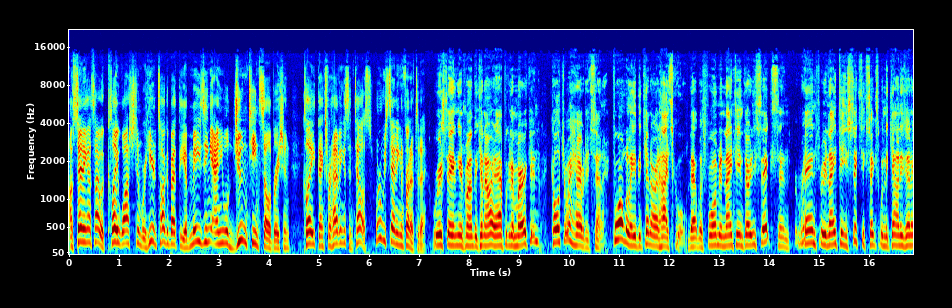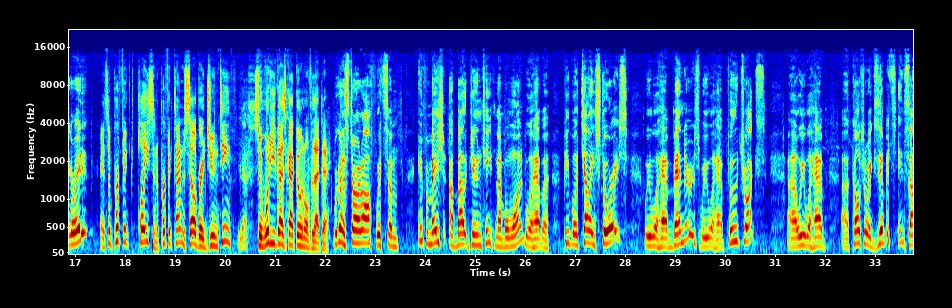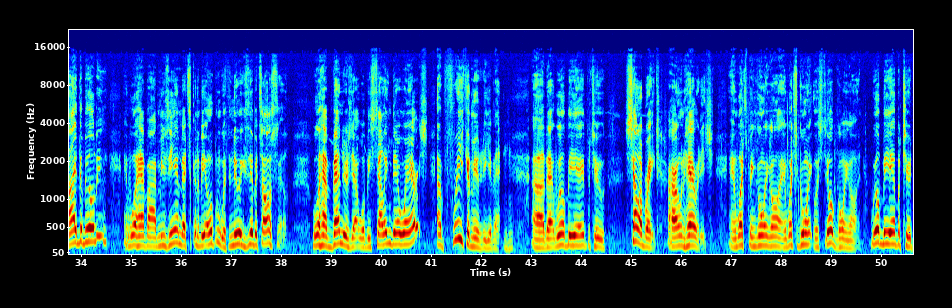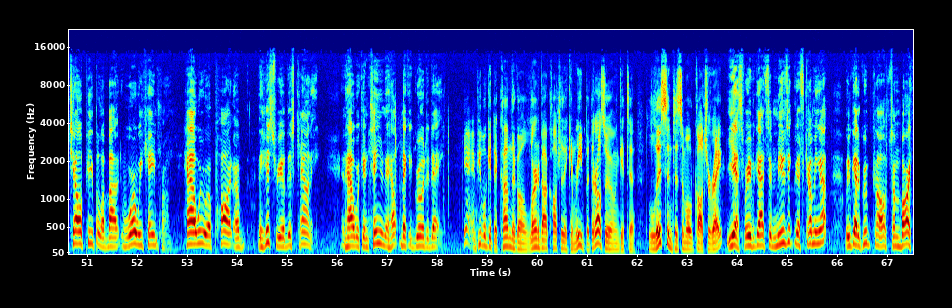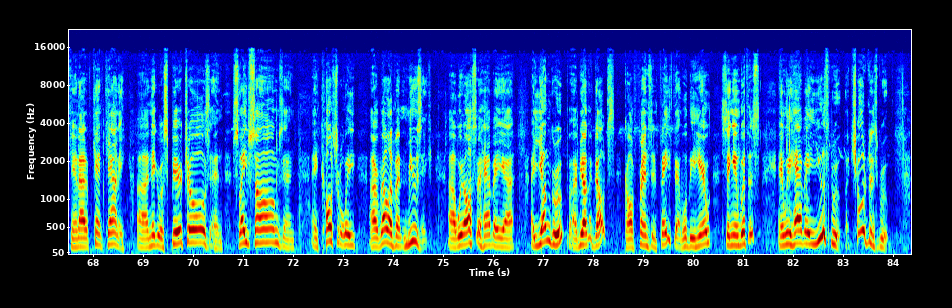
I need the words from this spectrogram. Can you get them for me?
I'm standing outside with Clay Washington. We're here to talk about the amazing annual Juneteenth celebration. Clay, thanks for having us and tell us, what are we standing in front of today? We're standing in front of the Kennard African American Cultural Heritage Center, formerly the Kennard High School, that was formed in 1936 and ran through 1966 when the county's integrated. It's a perfect place and a perfect time to celebrate Juneteenth. Yes. So, what do you guys got going on for that day? We're going to start off with some information about Juneteenth. Number one, we'll have a, people telling stories. We will have vendors. We will have food trucks. Uh, we will have uh, cultural exhibits inside the building. And we'll have our museum that's going to be open with new exhibits also. We'll have vendors that will be selling their wares, a free community event mm-hmm. uh, that will be able to celebrate our own heritage and what's been going on and what's going what's still going on. We'll be able to tell people about where we came from, how we were a part of the history of this county, and how we're continuing to help make it grow today. Yeah, and people get to come, they're going to learn about culture they can read, but they're also going to get to listen to some old culture, right? Yes, we've got some music that's coming up. We've got a group called Sombarkin out of Kent County, uh, Negro spirituals and slave songs and, and culturally uh, relevant music. Uh, we also have a, uh, a young group of young adults called Friends in Faith that will be here singing with us. And we have a youth group, a children's group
